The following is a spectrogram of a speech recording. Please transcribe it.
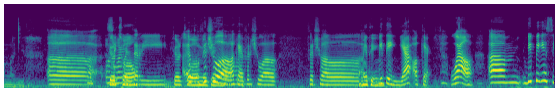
online meeting uh, Oh, Virtual. secretary Virtual uh, meeting. okay virtual virtual Meeting. meeting yeah okay well um BPEC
